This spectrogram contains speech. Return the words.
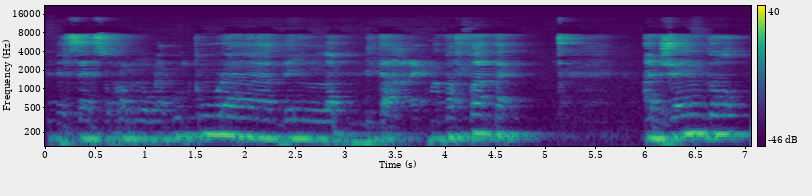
nel senso proprio una cultura dell'abitare, ma va fatta agendo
